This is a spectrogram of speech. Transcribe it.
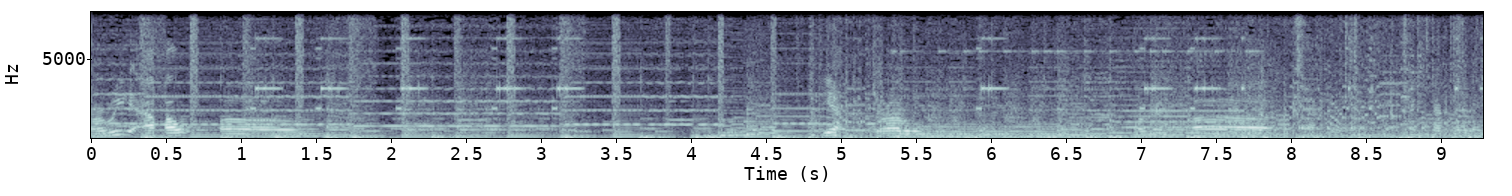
Are we out of... Yeah, we're out of... Okay, uh... Tackle. Tackle.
